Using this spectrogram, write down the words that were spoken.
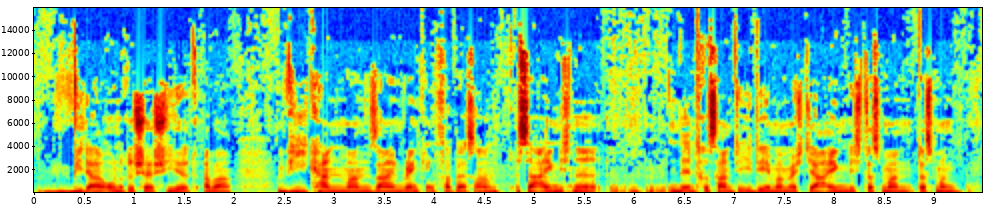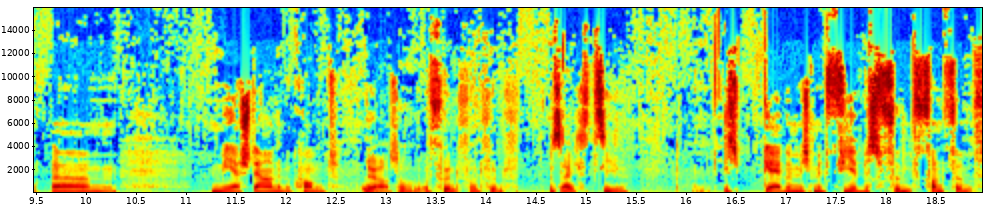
wieder unrecherchiert, aber wie kann man sein Ranking verbessern? Ist ja eigentlich eine, eine interessante Idee. Man möchte ja eigentlich, dass man, dass man ähm, mehr Sterne bekommt. Ja, so fünf von fünf ist eigentlich das Ziel. Ich gäbe mich mit vier bis fünf von fünf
